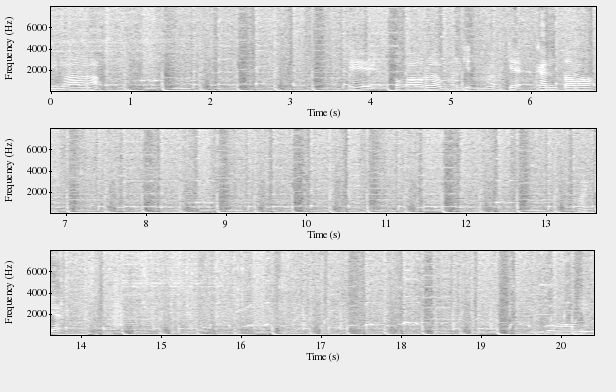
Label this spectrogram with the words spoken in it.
ดีมากโอเคพวกเราเริ่มภารกิจหาแกะกันต่อ ดูดิ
